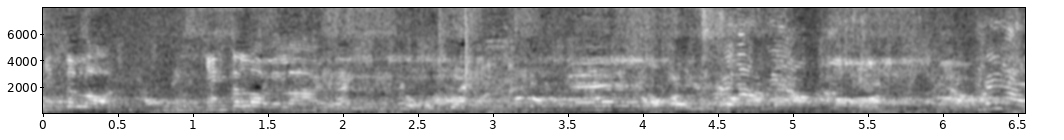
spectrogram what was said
กินตลอด กินตลอดเวลาเอาเขาลูกก้อนไม่เอา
